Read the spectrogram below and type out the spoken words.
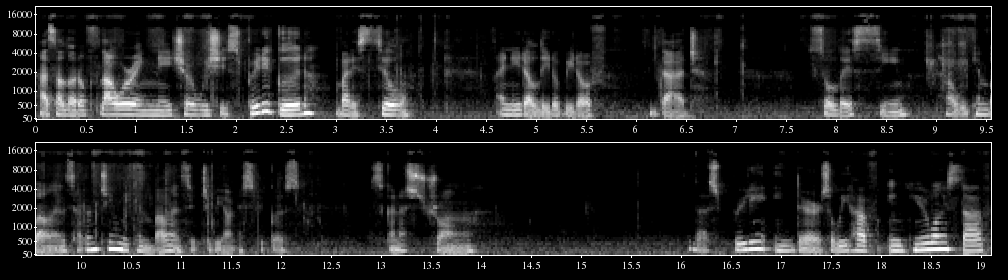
has a lot of flower in nature which is pretty good but it's still I need a little bit of that. So let's see how we can balance. I don't think we can balance it to be honest because it's kind of strong. That's pretty in there. So we have in here one stuff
